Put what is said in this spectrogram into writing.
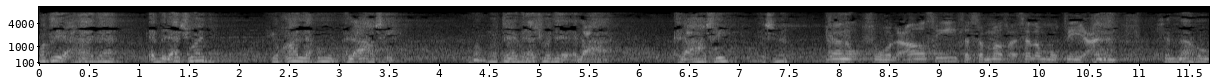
مطيع هذا ابن الأسود يقال له العاصي. مطيع ابن الأسود العاصي اسمه. كان اسمه العاصي فسماه صلى الله عليه وسلم مطيعا. سماه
